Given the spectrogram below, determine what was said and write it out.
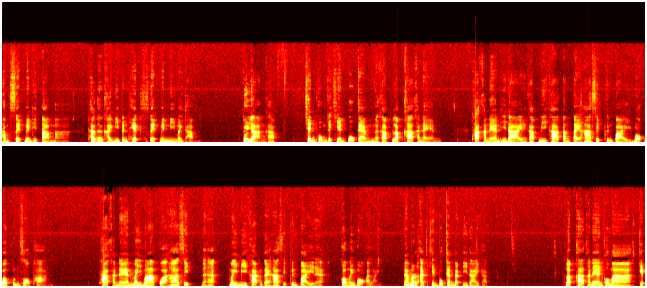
ทำสเตทเมนที่ตามมา ถ้าเงื่อนไขนี้เป็นเท็จสเตทเมนต์นี้ไม่ทำตัวอย่างครับ เช่นผมจะเขียนโปรแกรมนะครับรับค่าคะแนน ถ้าคะแนนที่ได้นะครับมีค่าตั้งแต่ 50 ขึ้นไป บอกว่าคุณสอบผ่าน ถ้าคะแนนไม่มากกว่า 50นะฮะ ไม่มีค่าตั้งแต่ 50 ขึ้นไปนะฮะก็ไม่บอกอะไรนะมันอาจจะเขียนโปรแกรมแบบนี้ได้ครับ รับค่าคะแนนเข้ามาเก็บ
